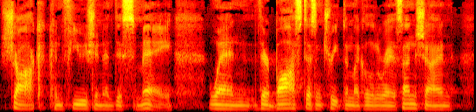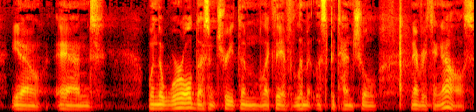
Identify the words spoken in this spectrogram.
shock, confusion, and dismay when their boss doesn't treat them like a little ray of sunshine, you know, and when the world doesn't treat them like they have limitless potential and everything else.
